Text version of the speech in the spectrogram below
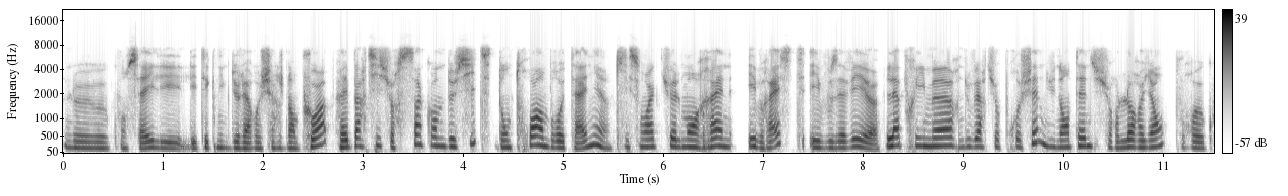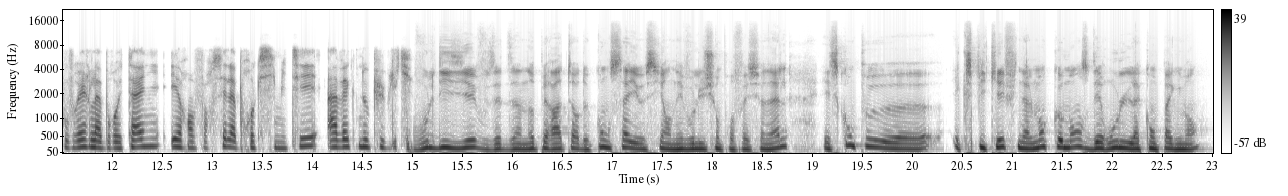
le conseil, les, les, techniques de la recherche d'emploi, répartis sur 52 sites, dont 3 en Bretagne, qui sont actuellement Rennes et Brest. Et vous avez euh, la primeur d'ouverture prochaine d'une antenne sur l'Orient pour couvrir la Bretagne et renforcer la proximité avec nos publics. Vous le disiez, vous êtes un opérateur de conseil aussi en évolution professionnelle. Est-ce qu'on peut expliquer finalement comment se déroule l'accompagnement?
